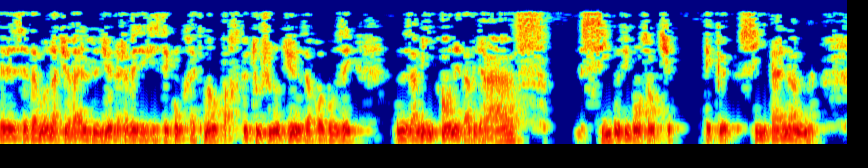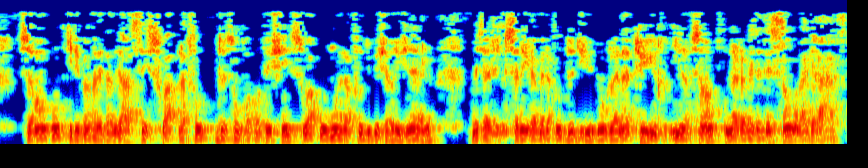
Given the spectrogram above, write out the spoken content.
euh, cet amour naturel de Dieu n'a jamais existé concrètement, parce que toujours Dieu nous a proposé, nous a mis en état de grâce, si nous y consentions. Et que si un homme se rend compte qu'il n'est pas en état de grâce, c'est soit la faute de son propre péché, soit au moins la faute du péché originel, mais ça, n'est jamais la faute de Dieu. Donc la nature innocente n'a jamais été sans la grâce.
